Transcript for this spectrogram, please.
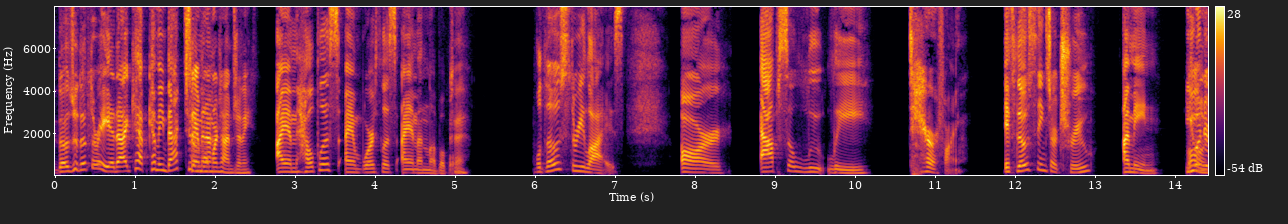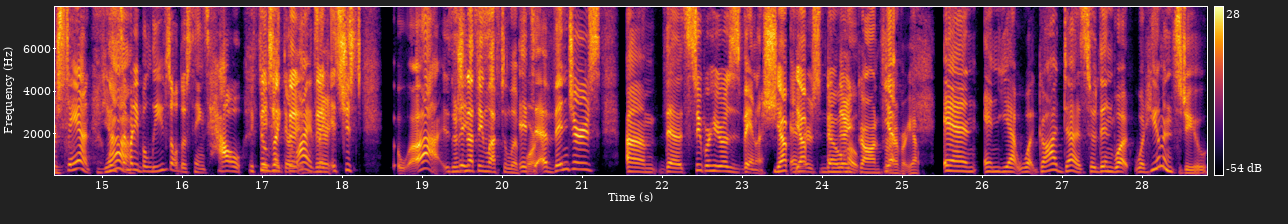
those are the three. And I kept coming back to Say them. one more time, Jennie. I am helpless. I am worthless. I am unlovable. Okay. Well, those three lies are absolutely terrifying. If those things are true, I mean, you Oh, understand yeah. when somebody believes all those things, how It feels they like their they- lives. Like, it's just ah, it's, There's it's- nothing left to live It's for. Avengers. Um, the superheroes vanish. Yep, and yep. There's no and they're hope. gone Yep. forever. Yep. and and yet what god does so then what what humans do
